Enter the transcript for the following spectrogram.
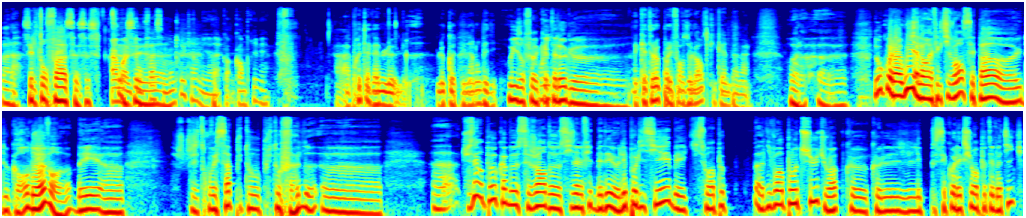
Voilà, c'est le ton fa. ça- ça- Ah, moi, le c'est, ton face, euh, c'est mon truc, hein, mais euh, qu'en- qu'en privé. Après, t'as quand même le, le, le code pénal en BD. Oui, ils ont fait un Oui. catalogue. euh, Un catalogue pour les forces de l'ordre qui est quand même pas mal. Voilà. euh. Donc voilà, oui. Alors effectivement, c'est pas euh, une grande œuvre, mais euh, j'ai trouvé ça plutôt plutôt fun. Euh, euh, tu sais un peu comme ce genre de s'ils avaient fait une BD euh, les policiers, mais qui sont un peu un niveau un peu au-dessus, tu vois, que, que les, ces collections un peu thématiques,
